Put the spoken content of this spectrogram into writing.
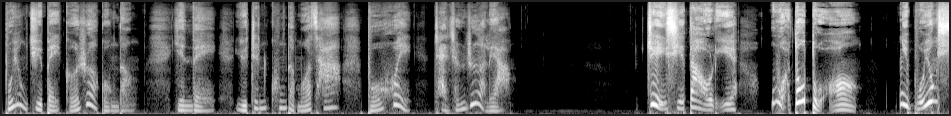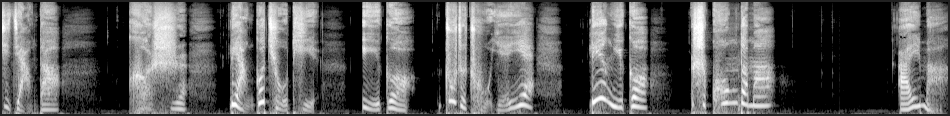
不用具备隔热功能，因为与真空的摩擦不会产生热量。这些道理我都懂，你不用细讲的。可是，两个球体，一个住着楚爷爷，另一个是空的吗？艾玛。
